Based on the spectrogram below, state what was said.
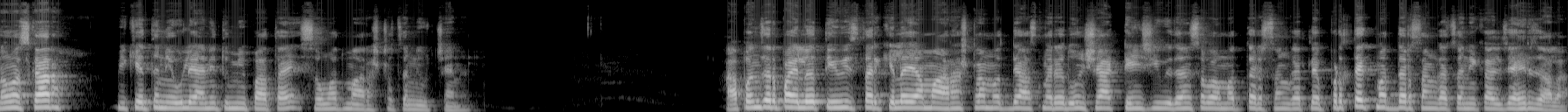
नमस्कार मी केतन येवले आणि तुम्ही पाहताय संवाद महाराष्ट्राचा न्यूज चॅनल. आपण जर पाहिलं तेवीस तारखेला या महाराष्ट्रामध्ये असणाऱ्या दोनशे अठ्ठ्याऐंशी विधानसभा मतदारसंघातल्या प्रत्येक मतदारसंघाचा निकाल जाहीर झाला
